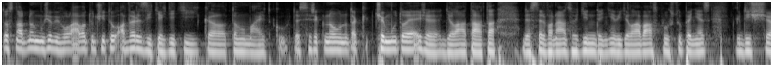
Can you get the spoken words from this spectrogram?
to snadno může vyvolávat určitou averzi těch dětí k tomu majetku. Teď si řeknou, no tak k čemu to je, že dělá táta 10-12 hodin denně, vydělává spoustu peněz, když eh,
